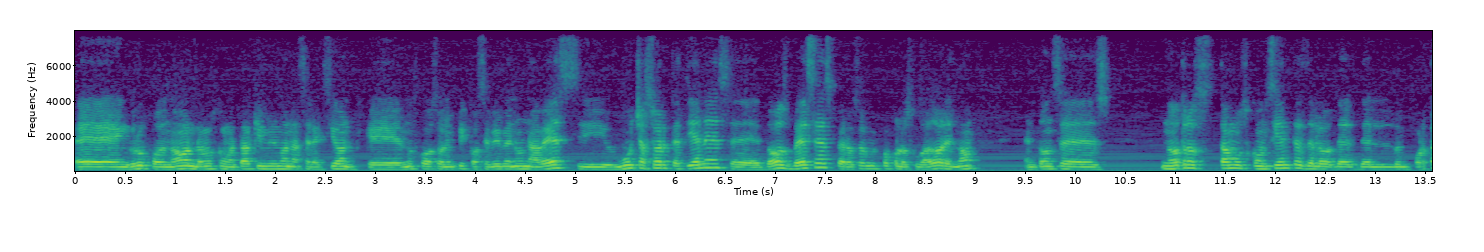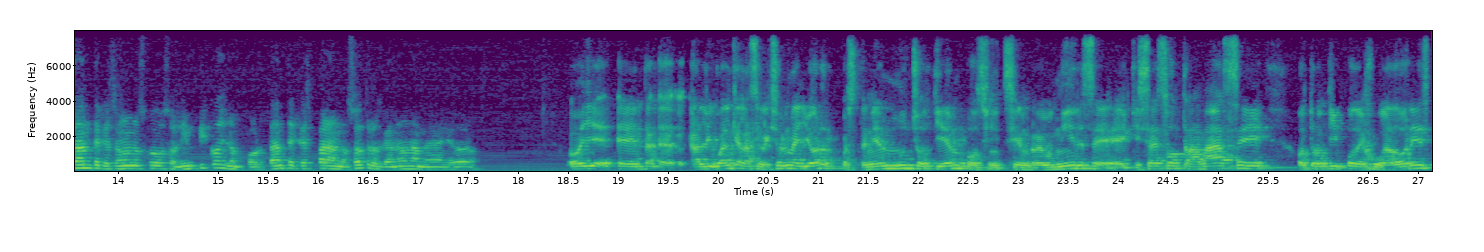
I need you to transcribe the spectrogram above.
eh, en grupos, ¿no? Lo hemos comentado aquí mismo en la selección, que los Juegos Olímpicos se viven una vez y mucha suerte tienes, eh, dos veces, pero son muy pocos los jugadores, ¿no? Entonces, nosotros estamos conscientes de lo, de, lo importante que son los Juegos Olímpicos y lo importante que es para nosotros ganar una medalla de oro. Oye, eh, eh, al igual que la selección mayor, pues tenían mucho tiempo sin, sin reunirse, eh, quizás otra base, otro tipo de jugadores,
